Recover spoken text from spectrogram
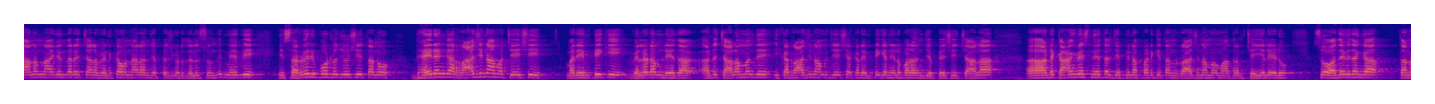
దానం నాగేందరే చాలా వెనుక ఉన్నారని చెప్పేసి కూడా తెలుస్తుంది. మేబీ ఈ సర్వే రిపోర్ట్లు చూసి తను ధైర్యంగా రాజీనామా చేసి మరి ఎంపీకి వెళ్ళడం లేదా అంటే చాలామంది ఇక్కడ రాజీనామా చేసి అక్కడ ఎంపీగా నిలబడని చెప్పేసి చాలా అంటే కాంగ్రెస్ నేతలు చెప్పినప్పటికీ తను రాజీనామా మాత్రం చేయలేడు సో అదేవిధంగా తన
